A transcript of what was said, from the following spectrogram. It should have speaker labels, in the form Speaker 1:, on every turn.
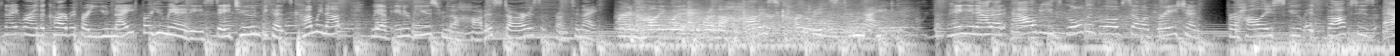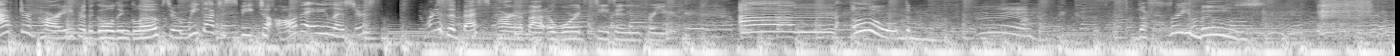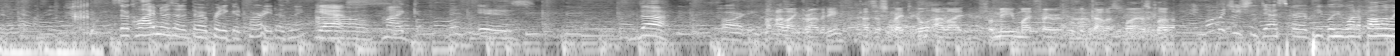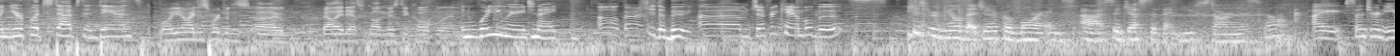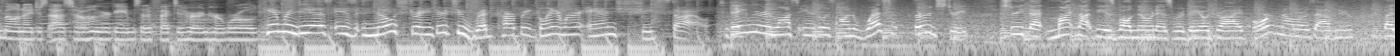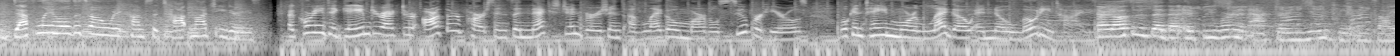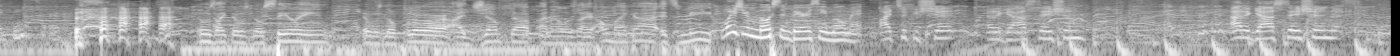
Speaker 1: Tonight we're on the carpet for Unite for Humanity. Stay tuned because coming up we have interviews from the hottest stars from tonight. We're in Hollywood at one of the hottest carpets tonight. Hanging out at Audi's Golden Globe celebration for Holly Scoop at Fox's after party for the Golden Globes where we got to speak to all the A-listers. What is the best part about award season for you?
Speaker 2: Um, oh, the mm, the free booze.
Speaker 1: So Clive knows how to throw a pretty good party, doesn't he?
Speaker 2: Yes. Oh my God, this is the party.
Speaker 3: I like Gravity as a spectacle. I like, for me, my favorite film, the Dallas Buyers Club.
Speaker 1: And what would you suggest for people who want to follow in your footsteps and dance?
Speaker 4: Well, you know, I just worked with this uh, ballet dancer called Misty Copeland.
Speaker 1: And what are you wearing tonight?
Speaker 5: Oh gosh.
Speaker 1: the boots.
Speaker 5: Um, Jeffrey Campbell boots.
Speaker 6: You just revealed that Jennifer Lawrence uh, suggested that you star in this film.
Speaker 7: I sent her an email and I just asked how Hunger Games had affected her and her world.
Speaker 8: Cameron Diaz is no stranger to red carpet glamour and chic style. Today we are in Los Angeles on West 3rd Street, street that might not be as well known as Rodeo Drive or Melrose Avenue, but definitely holds its own when it comes to top-notch eateries.
Speaker 1: According to game director Arthur Parsons, the next-gen versions of LEGO Marvel superheroes will contain more LEGO and no loading time.
Speaker 6: It also said that if you weren't an actor, you would be an exotic dancer.
Speaker 9: it was like there was no ceiling, there was no floor. I jumped up and I was like, oh my God, it's me.
Speaker 1: What is your most embarrassing moment?
Speaker 4: I took a shit at a gas station. At a gas station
